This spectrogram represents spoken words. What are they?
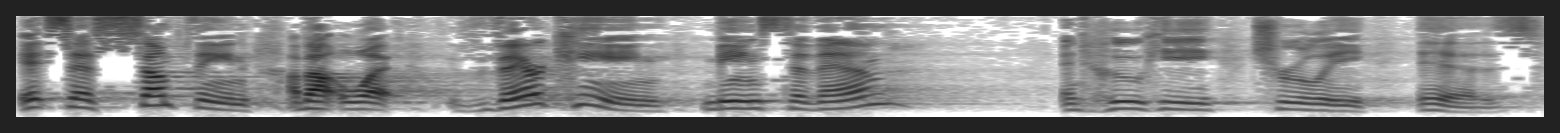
It says something about what their king means to them and who he truly is.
